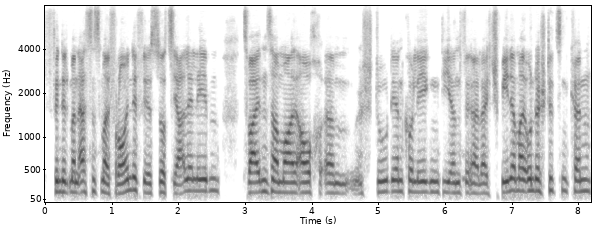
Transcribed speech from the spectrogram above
findet man erstens mal Freunde für das soziale Leben, zweitens einmal auch ähm, Studienkollegen, die einen vielleicht später mal unterstützen können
